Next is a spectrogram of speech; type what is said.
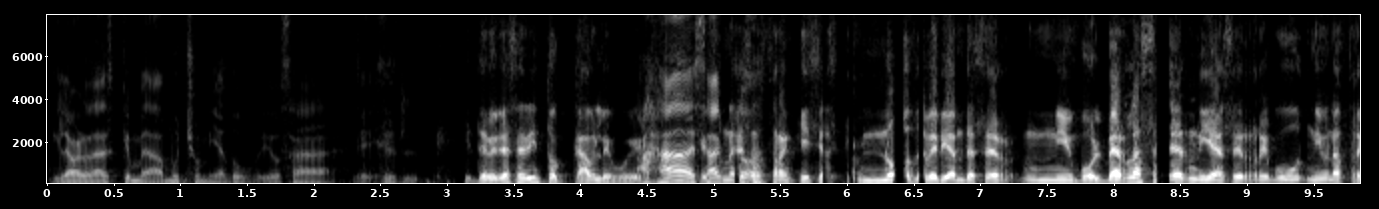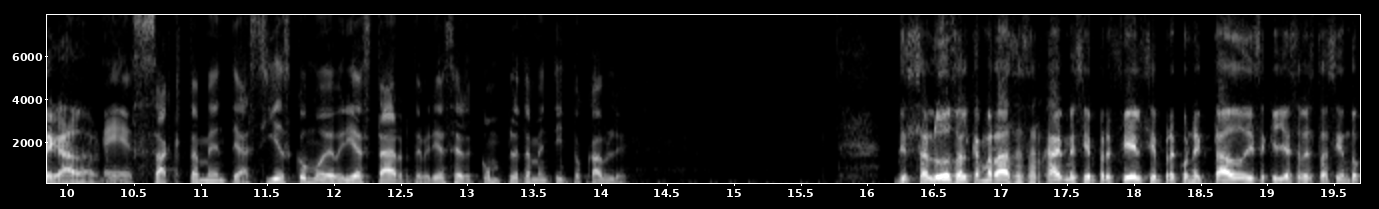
y la verdad es que me da mucho miedo, güey, o sea... Y debería ser intocable, güey. Ajá, exacto. Es una de esas franquicias que no deberían de ser ni volverla a hacer, ni hacer reboot, ni una fregada. Exactamente, así es como debería estar, debería ser completamente intocable. De saludos al camarada César Jaime, siempre fiel, siempre conectado. Dice que ya se le está haciendo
